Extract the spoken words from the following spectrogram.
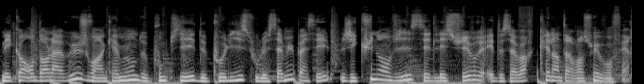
mais quand dans la rue je vois un camion de pompiers, de police ou le SAMU passer, j'ai qu'une envie, c'est de les suivre et de savoir quelle intervention ils vont faire.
